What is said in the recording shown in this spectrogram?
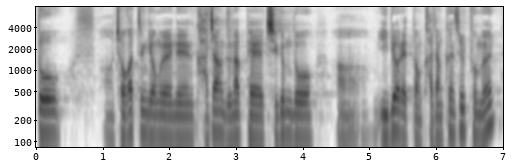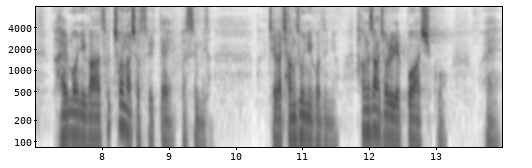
또저 어, 같은 경우에는 가장 눈앞에 지금도 어, 이별했던 가장 큰 슬픔은 할머니가 소천하셨을 때였습니다. 제가 장손이거든요. 항상 저를 예뻐하시고, 네.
